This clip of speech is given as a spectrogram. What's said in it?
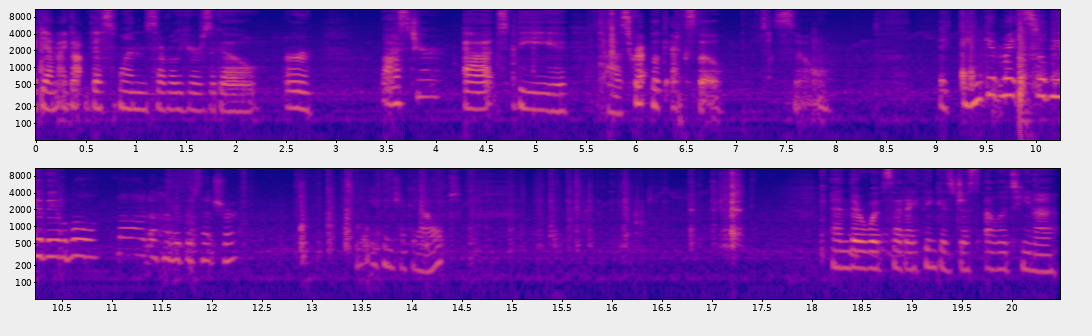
again, I got this one several years ago, or last year at the uh, Scrapbook Expo. So I think it might still be available. Not 100% sure. But you can check it out. And their website, I think, is just elatina.com.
